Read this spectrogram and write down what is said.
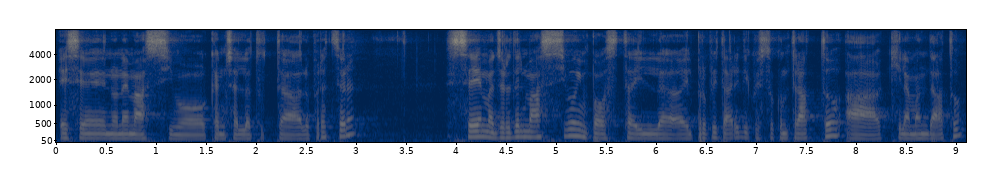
e se non è massimo cancella tutta l'operazione. Se è maggiore del massimo imposta il, il proprietario di questo contratto a chi l'ha mandato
